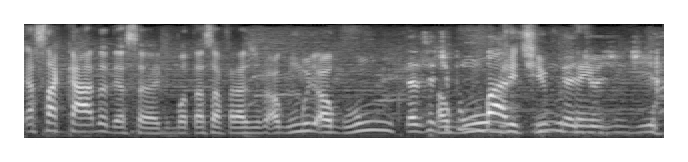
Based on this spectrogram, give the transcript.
a sacada dessa, de botar essa frase? Algum, algum Deve ser tipo Algum um barzinho objetivo tem. de hoje em dia.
